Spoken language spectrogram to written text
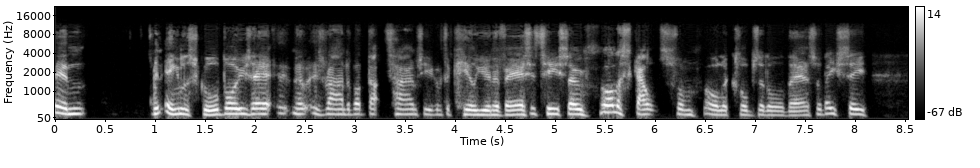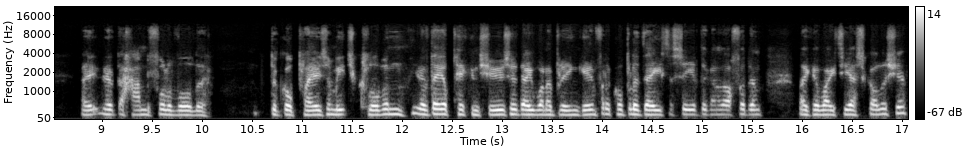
in in England schoolboys uh, is round about that time. So you go to Keele University. So all the scouts from all the clubs are all there. So they see uh, the handful of all the the good players from each club, and you know they'll pick and choose who they want to bring in for a couple of days to see if they're going to offer them like a YTS scholarship.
